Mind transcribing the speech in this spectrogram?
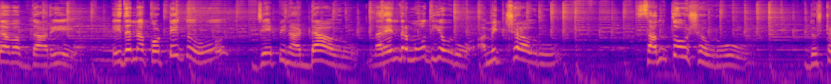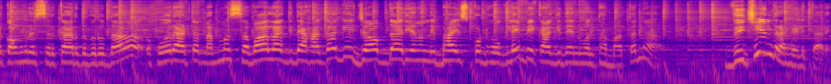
ಜವಾಬ್ದಾರಿ. ಇದನ್ನ ಕೊಟ್ಟಿದ್ದು ಜೆ ಪಿ ನಡ್ಡಾ ಅವರು, ನರೇಂದ್ರ ಮೋದಿ ಅವರು, ಅಮಿತ್ ಶಾ ಅವರು, ಸಂತೋಷ್ ಅವರು. ದುಷ್ಟ ಕಾಂಗ್ರೆಸ್ ಸರ್ಕಾರದ ವಿರುದ್ಧ ಹೋರಾಟ ನಮ್ಮ ಸವಾಲಾಗಿದೆ. ಹಾಗಾಗಿ ಜವಾಬ್ದಾರಿಯನ್ನು ನಿಭಾಯಿಸ್ಕೊಂಡು ಹೋಗಲೇಬೇಕಾಗಿದೆ ಅನ್ನುವಂಥ ಮಾತನ್ನು ವಿಜೇಂದ್ರ ಹೇಳಿದ್ದಾರೆ.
